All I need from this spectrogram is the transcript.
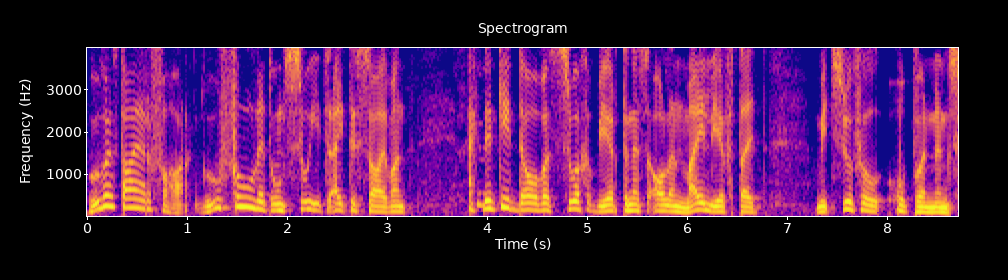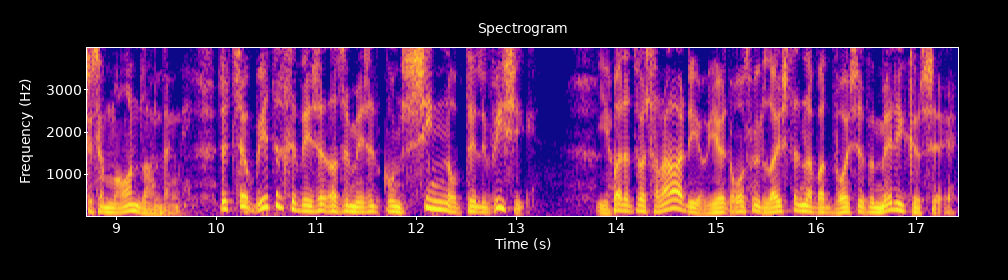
Hoe was daai ervaring? Hoe voel dit om so iets uit te saai want ek dink dit daar was so gebeurtenis al in my lewenstyd met soveel opwinding soos 'n maanlanding nie. Dit sou beter gewees het as mense dit kon sien op televisie. Ja. Maar dit was radio. Jy weet ons moet luister na wat Voice of America sê.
